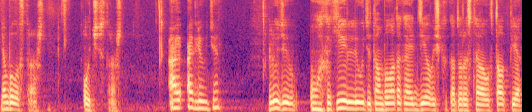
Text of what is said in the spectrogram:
Мне было страшно, очень страшно. А, а люди? Люди, ой, какие люди. Там была такая девочка, которая стояла в толпе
